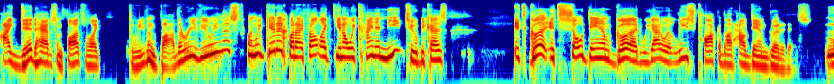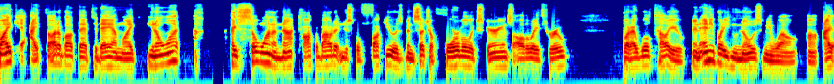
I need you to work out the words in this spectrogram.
I did have some thoughts of like, do we even bother reviewing this when we get it? But I felt like, you know, we kind of need to because it's good. It's so damn good. We got to at least talk about how damn good it is. Mike, I thought about that today. I'm like, you know what? I so want to not talk about it and just go, fuck you. It's been such a horrible experience all the way through. But I will tell you, and anybody who knows me well, uh, I,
